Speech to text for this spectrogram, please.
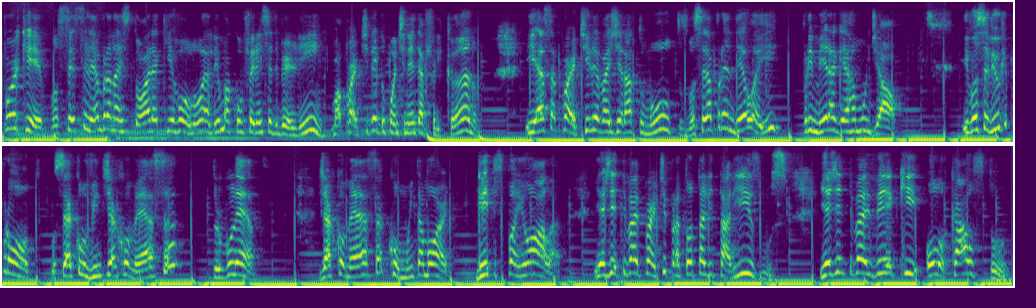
Por quê? Você se lembra na história que rolou ali uma conferência de Berlim, uma partilha do continente africano, e essa partilha vai gerar tumultos. Você aprendeu aí, Primeira Guerra Mundial. E você viu que pronto, o século XX já começa turbulento. Já começa com muita morte. Gripe espanhola, e a gente vai partir para totalitarismos, e a gente vai ver que holocausto,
